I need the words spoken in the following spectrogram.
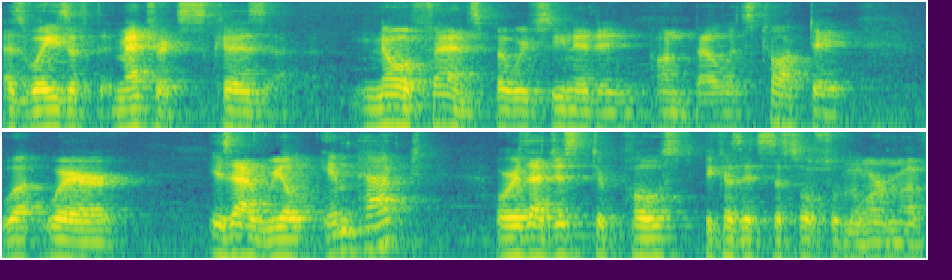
as ways of th- metrics. Because no offense, but we've seen it in on Bell Let's Talk Day, what where is that real impact, or is that just to post because it's the social norm of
